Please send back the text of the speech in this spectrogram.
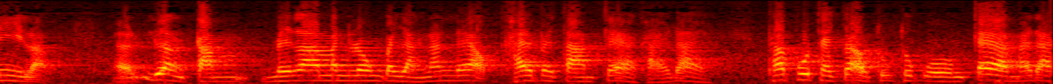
นี่ละเรื่องกรรมเวลามันลงไปอย่างนั้นแล้ว ใครไปตามแก้ไขได้ พระพุทธเจ้าทุกๆองค์แก้ไม่ได้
